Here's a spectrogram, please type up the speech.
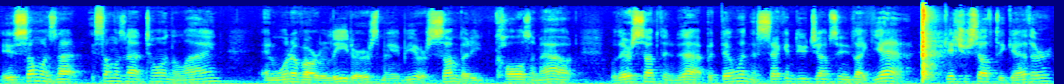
is someone's not someone's not toeing the line, and one of our leaders maybe or somebody calls them out. Well, there's something to that. But then when the second dude jumps in, he's like, "Yeah, get yourself together,"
